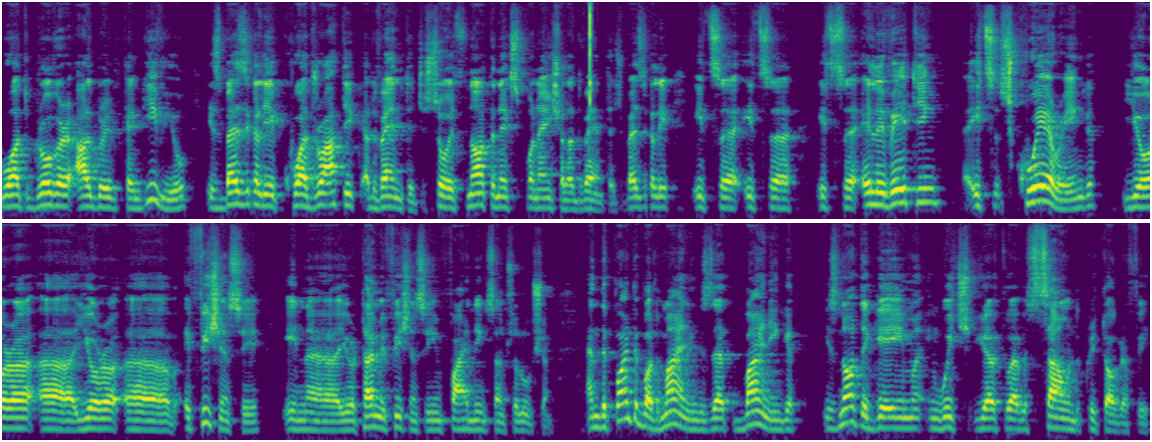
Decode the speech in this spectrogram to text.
what Grover algorithm can give you is basically a quadratic advantage. So it's not an exponential advantage. Basically, it's uh, it's uh, it's uh, elevating, it's squaring your uh, your uh, efficiency in uh, your time efficiency in finding some solution. And the point about mining is that mining is not a game in which you have to have a sound cryptography.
